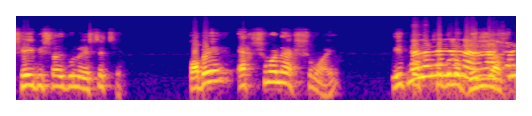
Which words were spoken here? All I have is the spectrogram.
সেই বিষয়গুলো এসেছে। তবে এক সময় না এক সময় এই তথ্যগুলো বেরিয়ে আসবে।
